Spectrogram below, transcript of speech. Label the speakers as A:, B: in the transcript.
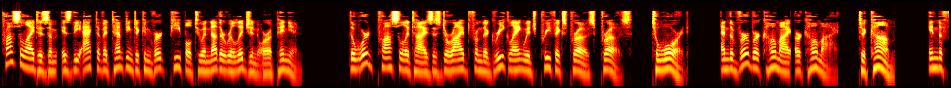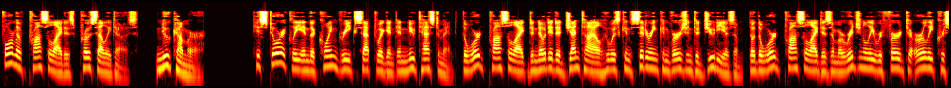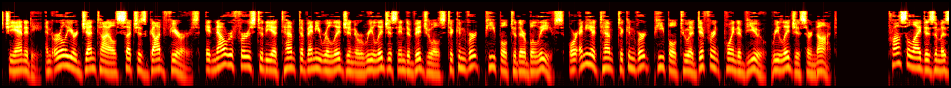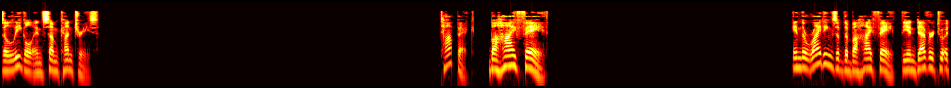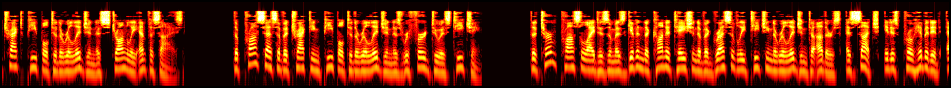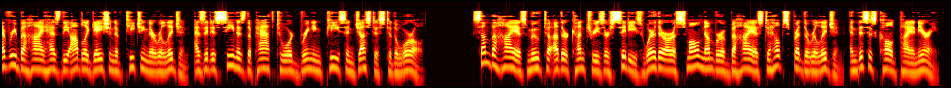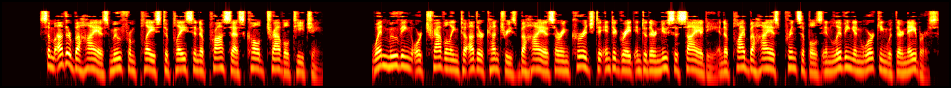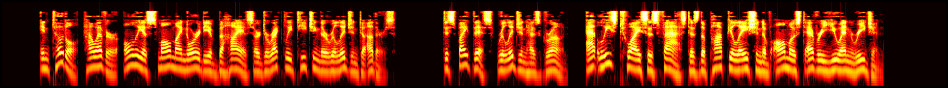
A: Proselytism is the act of attempting to convert people to another religion or opinion. The word proselytize is derived from the Greek language prefix pros, pros toward, and the verb erchomai, erchomai to come, in the form of proselytos, proselytos newcomer. Historically in the Koine Greek Septuagint and New Testament, the word proselyte denoted a Gentile who was considering conversion to Judaism, though the word proselytism originally referred to early Christianity and earlier Gentiles such as God-fearers, it now refers to the attempt of any religion or religious individuals to convert people to their beliefs, or any attempt to convert people to a different point of view, religious or not. Proselytism is illegal in some countries. Bahá'í Faith In the writings of the Bahá'í Faith, the endeavor to attract people to the religion is strongly emphasized. The process of attracting people to the religion is referred to as teaching. The term proselytism is given the connotation of aggressively teaching the religion to others, as such, it is prohibited. Every Bahá'í has the obligation of teaching their religion, as it is seen as the path toward bringing peace and justice to the world. Some Baha'is move to other countries or cities where there are a small number of Baha'is to help spread the religion, and this is called pioneering. Some other Baha'is move from place to place in a process called travel teaching. When moving or traveling to other countries Baha'is are encouraged to integrate into their new society and apply Baha'is principles in living and working with their neighbors. In total, however, only a small minority of Baha'is are directly teaching their religion to others. Despite this, religion has grown at least twice as fast as the population of almost every UN region.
